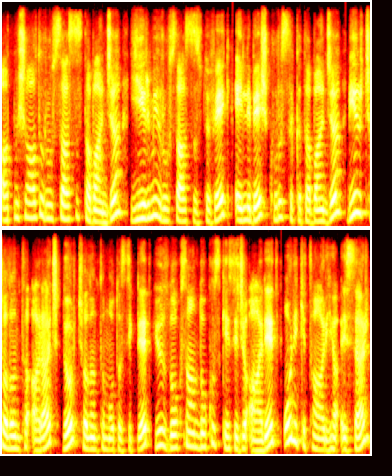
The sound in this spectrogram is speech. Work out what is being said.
66 ruhsatsız tabanca, 20 ruhsatsız tüfek, 55 kuru sıkı tabanca, 1 çalıntı araç, 4 çalıntı motosiklet, 199 kesici alet, 12 tarihi eser,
